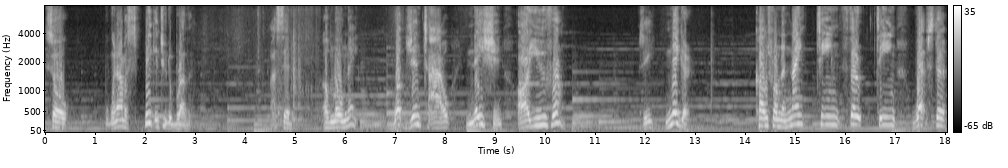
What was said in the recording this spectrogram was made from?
So, when I was speaking to the brother, I said, of no name. What Gentile nation are you from? See, nigger comes from the 1913 Webster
